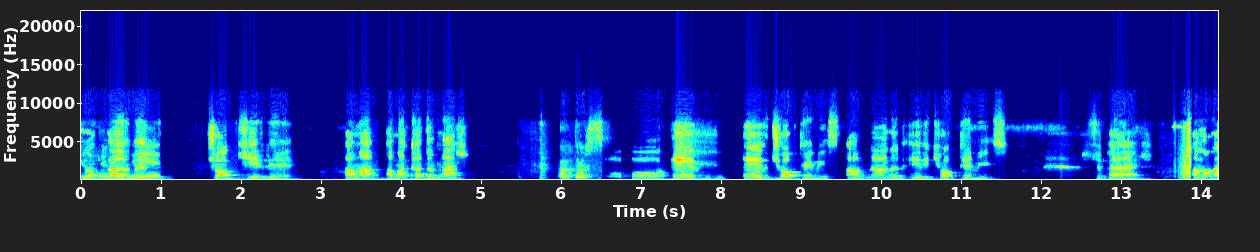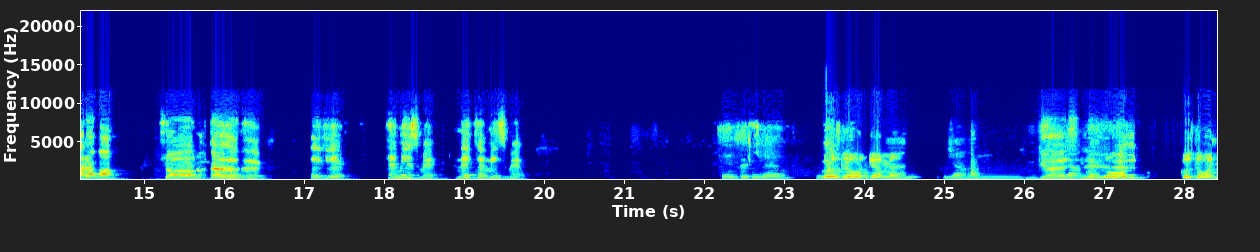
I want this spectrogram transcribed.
çok dağınık. Çok kirli. Ama ama kadınlar Tam tersi. o ev ev çok temiz. Amna'nın evi çok temiz. Süper. Ama araba çok dağınık. Peki temiz mi? Ne temiz mi? Gözlük. Gözlüğün camı. Cam. Gözlüğün Gözlüğün. Gözlüğün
